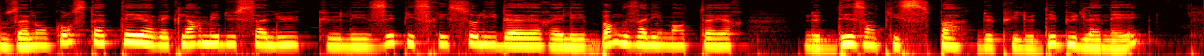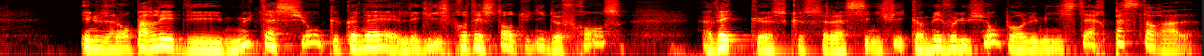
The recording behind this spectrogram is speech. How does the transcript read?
Nous allons constater avec l'armée du salut que les épiceries solidaires et les banques alimentaires ne désemplissent pas depuis le début de l'année. Et nous allons parler des mutations que connaît l'Église protestante unie de France avec ce que cela signifie comme évolution pour le ministère pastoral.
